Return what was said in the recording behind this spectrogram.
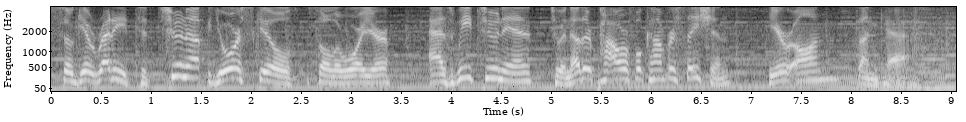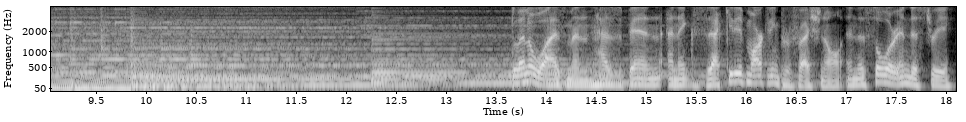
So get ready to tune up your skills, Solar Warrior, as we tune in to another powerful conversation here on Suncast. Glenna Wiseman has been an executive marketing professional in the solar industry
